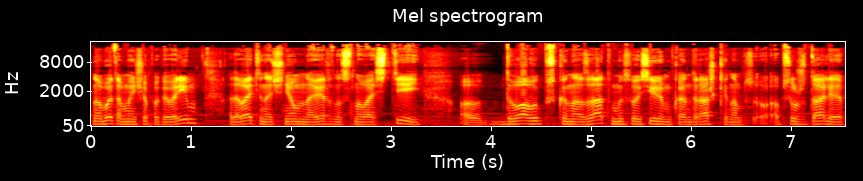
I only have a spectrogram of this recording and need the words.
но об этом мы еще поговорим. А давайте начнем, наверное, с новостей. Э, два выпуска назад мы с Василием Кондрашкиным обсуждали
